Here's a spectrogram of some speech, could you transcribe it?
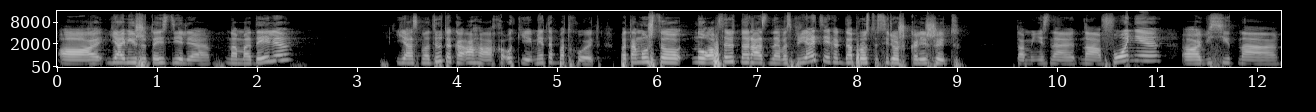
А, я вижу это изделие на модели, я смотрю, такая, ага, окей, мне это подходит. Потому что, ну, абсолютно разное восприятие, когда просто сережка лежит, там, я не знаю, на фоне, а, висит на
